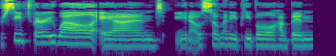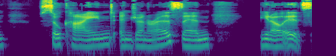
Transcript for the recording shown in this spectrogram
received very well, and you know, so many people have been so kind and generous, and you know, it's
